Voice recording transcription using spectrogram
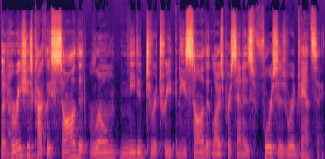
But Horatius Cocles saw that Rome needed to retreat, and he saw that Lars Porsena's forces were advancing.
